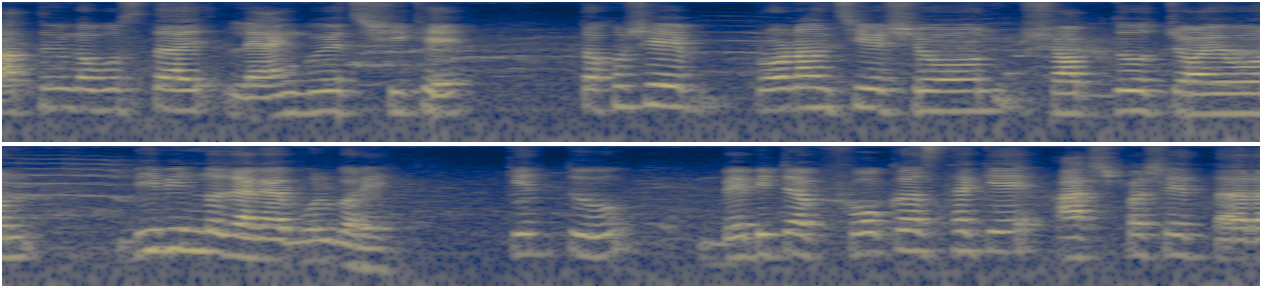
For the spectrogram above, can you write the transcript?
প্রাথমিক অবস্থায় ল্যাঙ্গুয়েজ শিখে, তখন সে প্রনাউন্সিয়েশন শব্দ চয়ন, বিভিন্ন জায়গায় ভুল করে। কিন্তু বেবিটা ফোকাস থাকে আশপাশে তার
